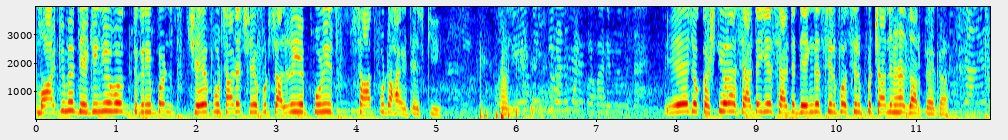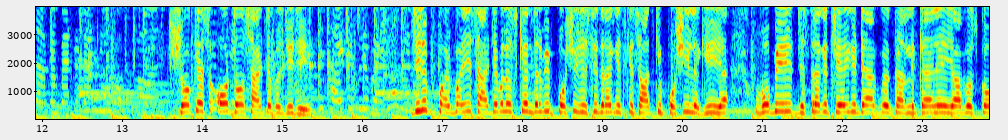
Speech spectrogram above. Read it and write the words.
मार्केट में देखेंगे वो तकरीबन छः फुट साढ़े छः फुट चल रही है पूरी सात फुट हाइट है इसकी। हाँ जी। ये कश्ती वाले सेट के बारे में बताएँ। ये जो कश्ती वाला सेट है ये सेट देंगे सिर्फ़ और सिर्फ़ पचानवे हज़ार रुपये का। शोकेस और दो साइड टेबल जी जी। जी जी बड़ी साइड टेबल उसके अंदर भी पोशी इसी तरह की इसके साथ की पोशी लगी हुई है वो भी जिस तरह के चेयर की टाइप कर कह लें या उसको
